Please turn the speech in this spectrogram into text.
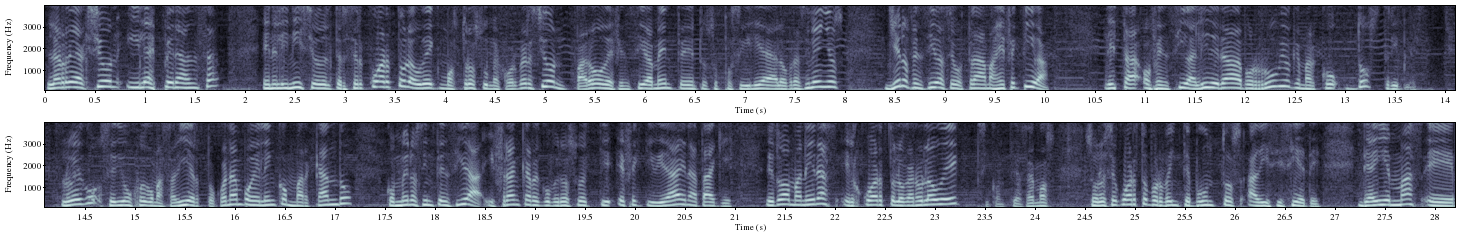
La reacción y la esperanza. En el inicio del tercer cuarto, la UDEC mostró su mejor versión, paró defensivamente dentro de sus posibilidades a los brasileños y en ofensiva se mostraba más efectiva. Esta ofensiva liderada por Rubio que marcó dos triples. Luego se dio un juego más abierto, con ambos elencos marcando con menos intensidad y Franca recuperó su efectividad en ataque. De todas maneras, el cuarto lo ganó la UDEC, si hacemos solo ese cuarto, por 20 puntos a 17. De ahí en más, eh,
